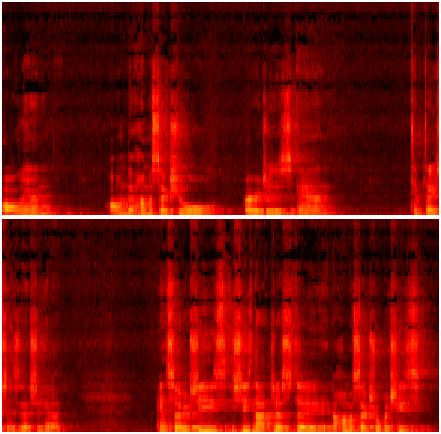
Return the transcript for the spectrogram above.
all in on the homosexual urges and temptations that she had. And so she's she's not just a, a, homosexual, but she's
